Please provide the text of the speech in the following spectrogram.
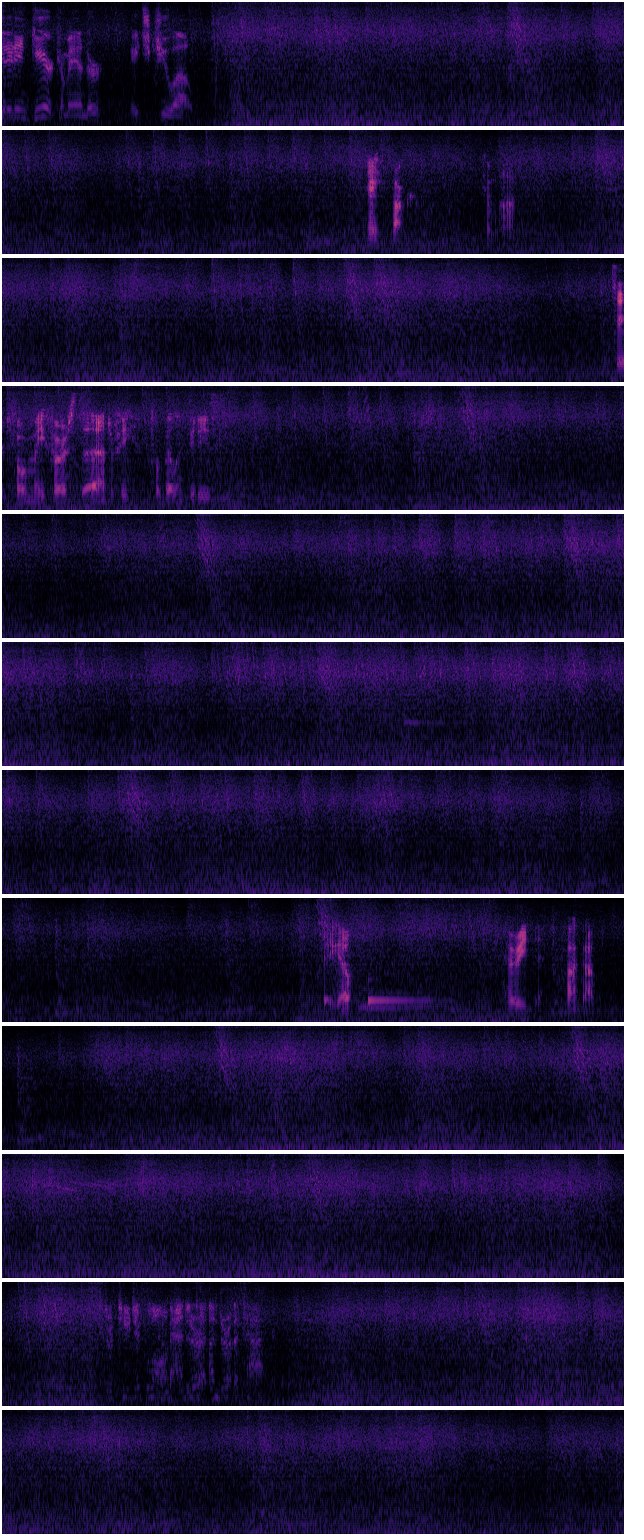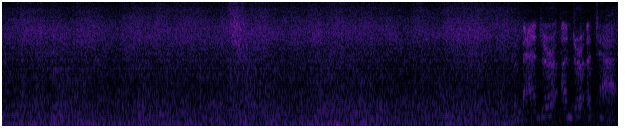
Get it in gear, Commander. HQ out. Hey, fuck. Come on. That's it for me first, uh, entropy for building PDs. Commander under attack.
